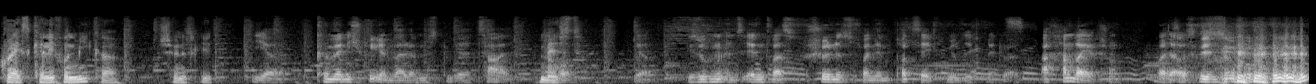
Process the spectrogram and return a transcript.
Grace Kelly von Mika. Schönes Lied. Ja, können wir nicht spielen, weil da müssten wir zahlen. Mist. Aber, ja, wir suchen uns irgendwas Schönes von dem Podsafe Music Network. Ach, haben wir ja schon. Weiter ausgesucht.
